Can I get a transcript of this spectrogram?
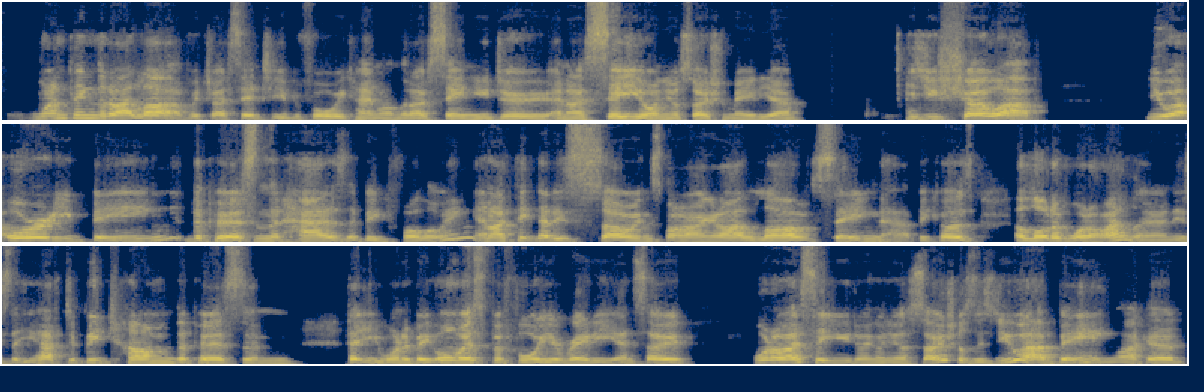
one thing that I love, which I said to you before we came on, that I've seen you do, and I see you on your social media, is you show up you are already being the person that has a big following. And I think that is so inspiring. And I love seeing that because a lot of what I learn is that you have to become the person that you want to be almost before you're ready. And so, what I see you doing on your socials is you are being like a,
